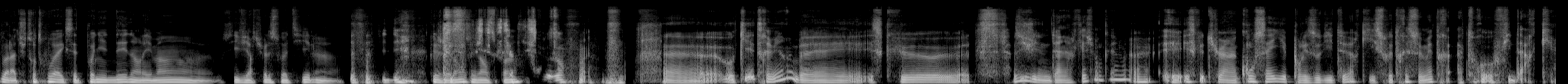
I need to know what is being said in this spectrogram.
voilà, tu te retrouves avec cette poignée de dés dans les mains, aussi virtuelle soit-il, tu te dis que je lance, je lance pas. ok, très bien. Ben, est-ce que, vas-y, j'ai une dernière question quand même. Est-ce que tu as un conseil pour les auditeurs qui souhaiterait se mettre à Trophy Dark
